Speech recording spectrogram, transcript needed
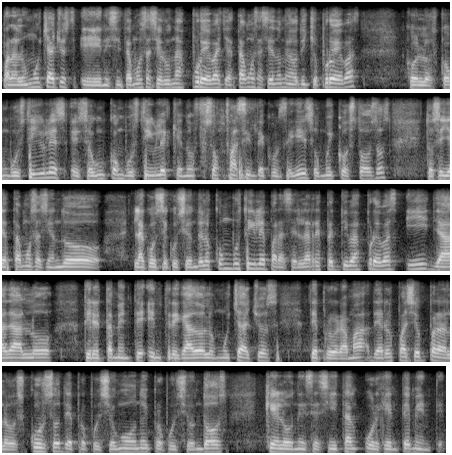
para los muchachos eh, necesitamos hacer unas pruebas, ya estamos haciendo, mejor dicho, pruebas con los combustibles. Eh, son combustibles que no son fáciles de conseguir, son muy costosos. Entonces ya estamos haciendo la consecución de los combustibles para hacer las respectivas pruebas y ya darlo directamente entregado a los muchachos del programa de aeroespacio para los cursos de propulsión 1 y propulsión 2 que lo necesitan urgentemente.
